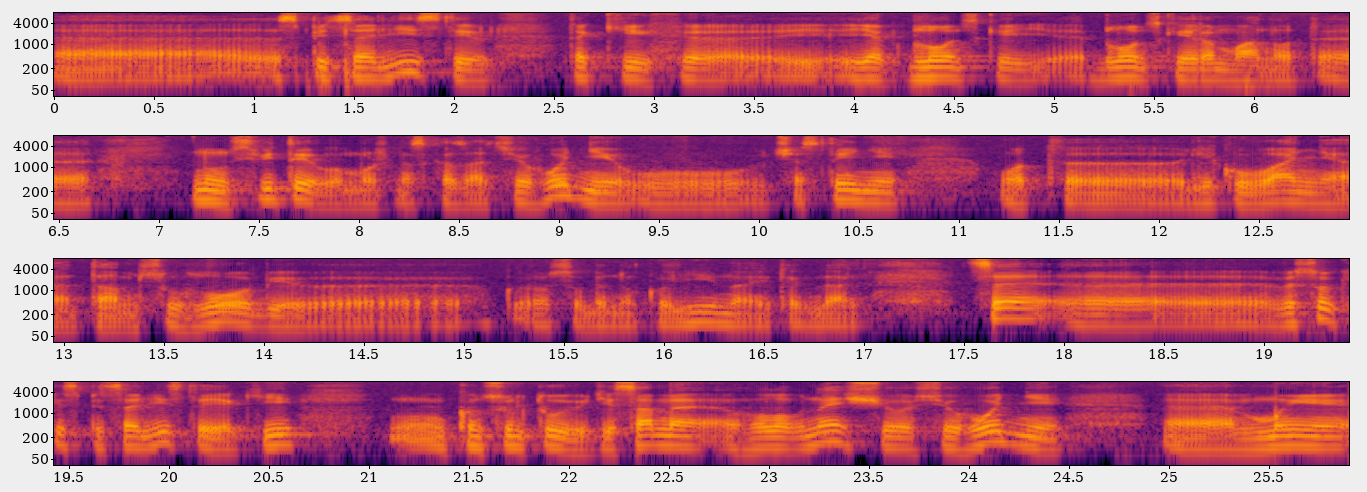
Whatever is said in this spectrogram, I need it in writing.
е, спеціалістів, таких як Блонський, Блонський роман, от, ну, світило, можна сказати, сьогодні у частині от, е, лікування там суглобів, е, особливо коліна і так далі. Це е, високі спеціалісти, які консультують. І саме головне, що сьогодні ми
